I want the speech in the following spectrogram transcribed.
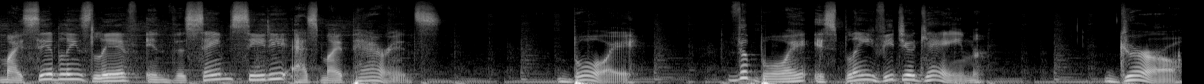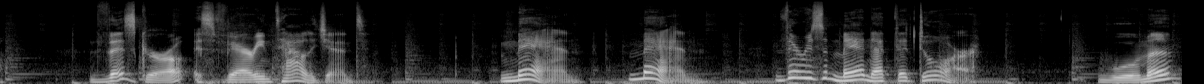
my siblings live in the same city as my parents. Boy, the boy is playing video game. Girl, this girl is very intelligent. Man, man, there is a man at the door. Woman,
